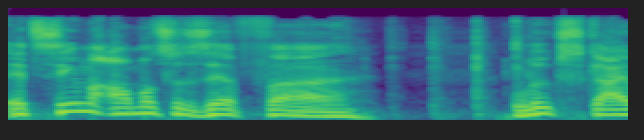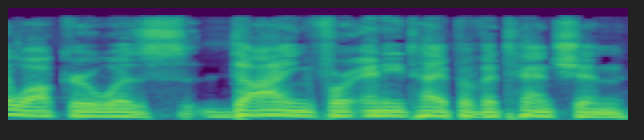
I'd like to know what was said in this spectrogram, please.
It seemed almost as if uh, Luke Skywalker was dying for any type of attention.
